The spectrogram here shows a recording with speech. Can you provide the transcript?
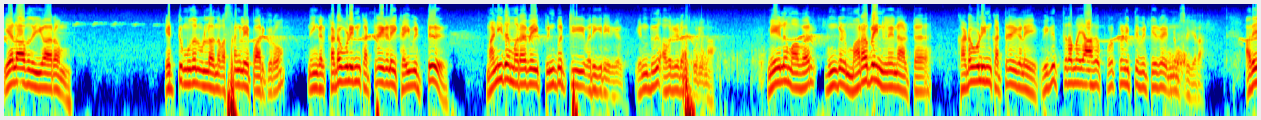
ஏழாவது அதிகாரம். எட்டு முதல் உள்ள அந்த வசனங்களை பார்க்கிறோம். நீங்கள் கடவுளின் கட்டளைகளை கைவிட்டு மனித மரபை பின்பற்றி வருகிறீர்கள் என்று அவரிடம் கூறினார். மேலும் அவர் உங்கள் மரபை நிலைநாட்ட கடவுளின் கட்டளைகளை வெகு திறமையாக புறக்கணித்து விட்டீர்கள் என்றும் சொல்கிறார். அதே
